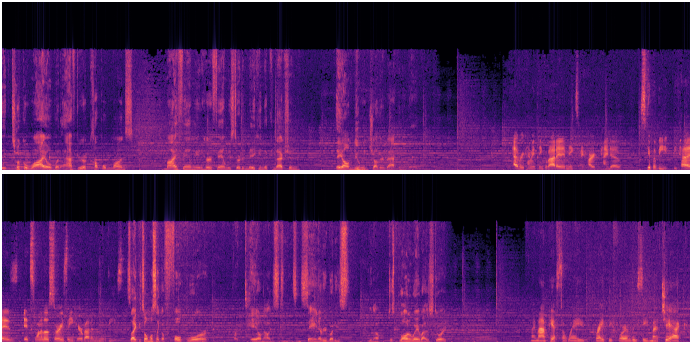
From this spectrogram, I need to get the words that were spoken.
It took a while, but after a couple months, my family and her family started making the connection. They all knew each other back in the day. Every time I think about it, it makes my heart kind of skip a beat because it's one of those stories that you hear about in the movies. It's like it's almost like a folklore like tale now. It's, it's insane. Everybody's, you know, just blown away by the story. My mom passed away right before Lucy met Jac, and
